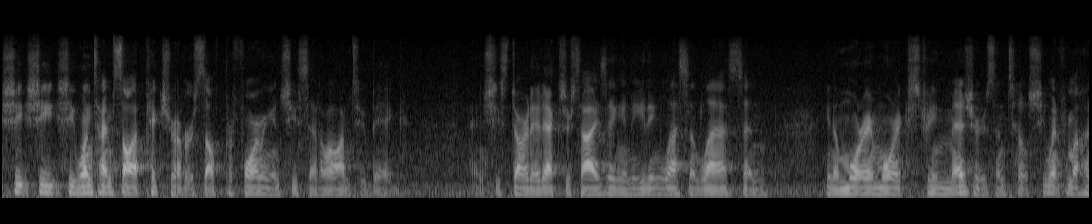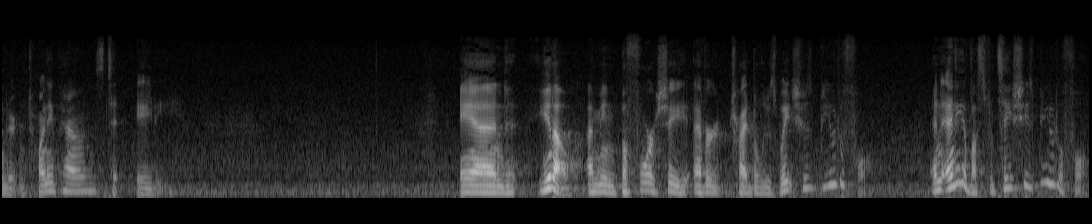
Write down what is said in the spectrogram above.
she, she, she one time saw a picture of herself performing and she said, Oh, I'm too big. And she started exercising and eating less and less and you know, more and more extreme measures until she went from 120 pounds to 80. And, you know, I mean, before she ever tried to lose weight, she was beautiful. And any of us would say she's beautiful.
